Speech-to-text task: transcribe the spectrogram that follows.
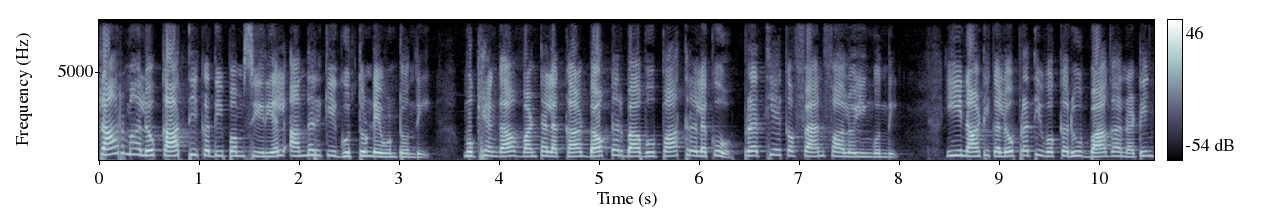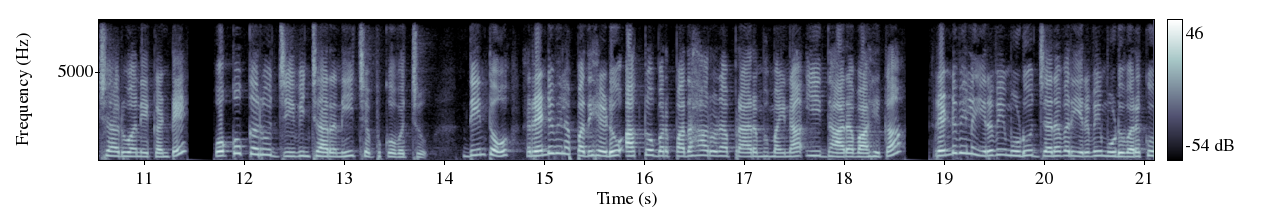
స్టార్ మాలో కార్తీక దీపం సీరియల్ అందరికీ గుర్తుండే ఉంటుంది. ముఖ్యంగా వంటలక్క డాక్టర్ బాబు పాత్రలకు ప్రత్యేక ఫ్యాన్ ఫాలోయింగ్ ఉంది. ఈ నాటికలో ప్రతి ఒక్కరూ బాగా నటించారు అనే కంటే ఒక్కొక్కరు జీవించారని చెప్పుకోవచ్చు. దీంతో రెండు వేల పదిహేడు అక్టోబర్ పదహారున ప్రారంభమైన ఈ ధారావాహిక రెండు వేల ఇరవై మూడు జనవరి ఇరవై మూడు వరకు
